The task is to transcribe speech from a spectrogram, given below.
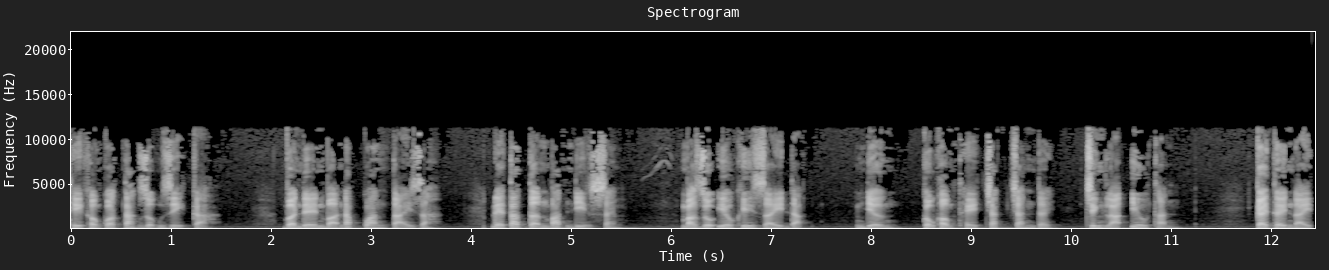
Thì không có tác dụng gì cả. Vẫn nên mở nắp quan tài ra, Để ta tận mắt nhìn xem. Mặc dù yêu khí dày đặc, Nhưng cũng không thể chắc chắn đây Chính là yêu thần. Cái thời này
